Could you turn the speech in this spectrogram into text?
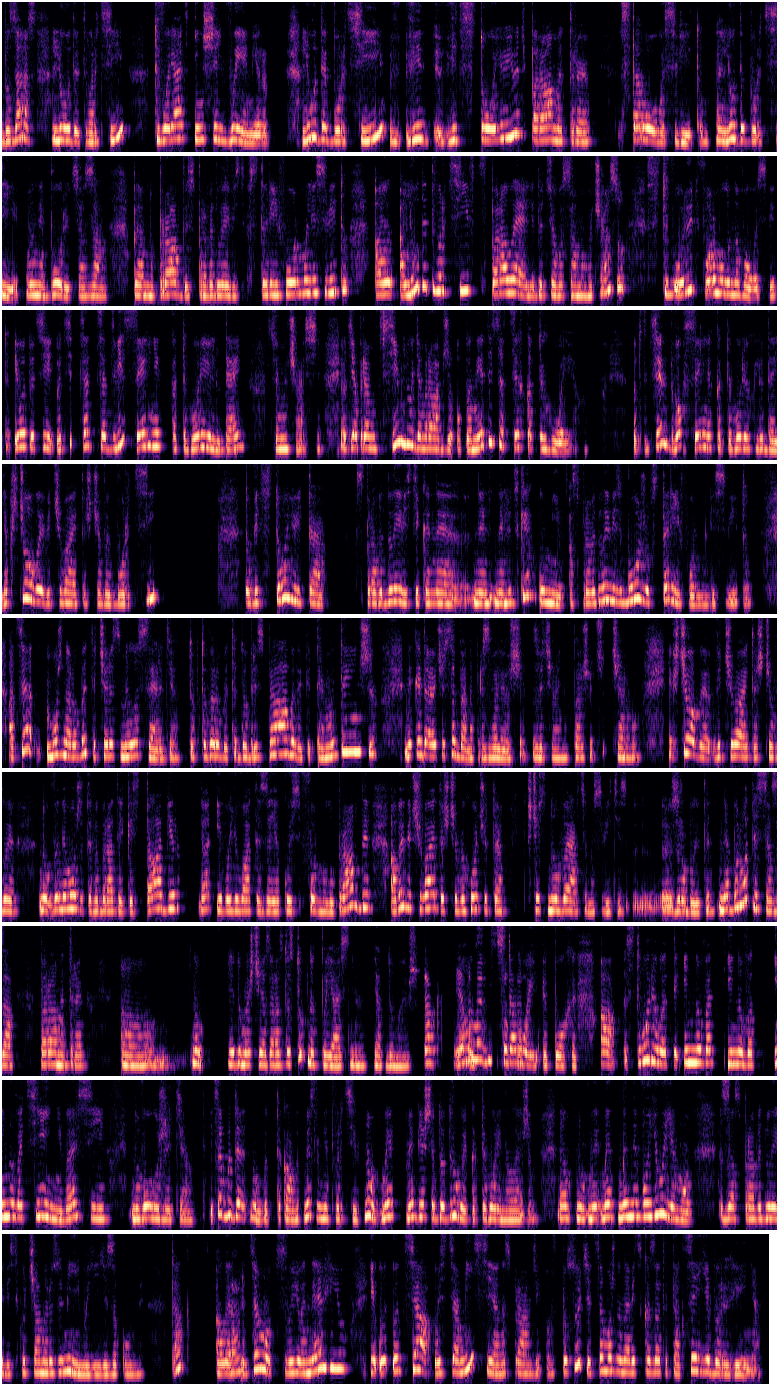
бо зараз люди-творці творять інший вимір. Люди-борці від, відстоюють параметри старого світу. Люди-борці вони борються за певну правду і справедливість в старій формулі світу, а, а люди-творці в паралелі до цього самого часу створюють формулу нового світу. І от оці, оці це, це дві сильні категорії людей в цьому часі. І от я прям всім людям раджу опинитися в цих категоріях. От в цих двох сильних категоріях людей. Якщо ви відчуваєте, що ви борці, то відстоюйте справедливість тільки не, не, не людських умів, а справедливість Божу в старій формулі світу. А це можна робити через милосердя. Тобто ви робите добрі справи, ви підтримуєте інших, не кидаючи себе на призволяще, звичайно, в першу чергу. Якщо ви відчуваєте, що ви, ну, ви не можете вибирати якийсь табір да, і воювати за якусь формулу правди, а ви відчуваєте, що ви хочете щось нове в цьому світі е, зробити. Не боротися за параметри. ну, я думаю, що я зараз доступно пояснюю, як думаєш? Так, я Я думаю, доступно. старої епохи, а створювати іннова, іннова, інноваційні версії нового життя. І це буде ну, от така от мислення творців. Ну, ми, ми більше до другої категорії належимо. Нам, ну, ми, ми, ми не воюємо за справедливість, хоча ми розуміємо її закони. Так? Але Так. при цьому свою енергію, і оця, ось ця місія, насправді, в- по суті, це можна навіть сказати так, це є берегиня.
